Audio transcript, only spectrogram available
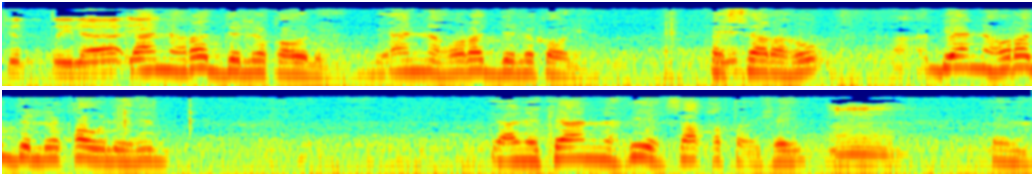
في الطلاء كأنه رد لقولهم بأنه رد لقولهم. فسره بأنه رد لقولهم. يعني كان فيه سقط أو شيء آه. نعم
